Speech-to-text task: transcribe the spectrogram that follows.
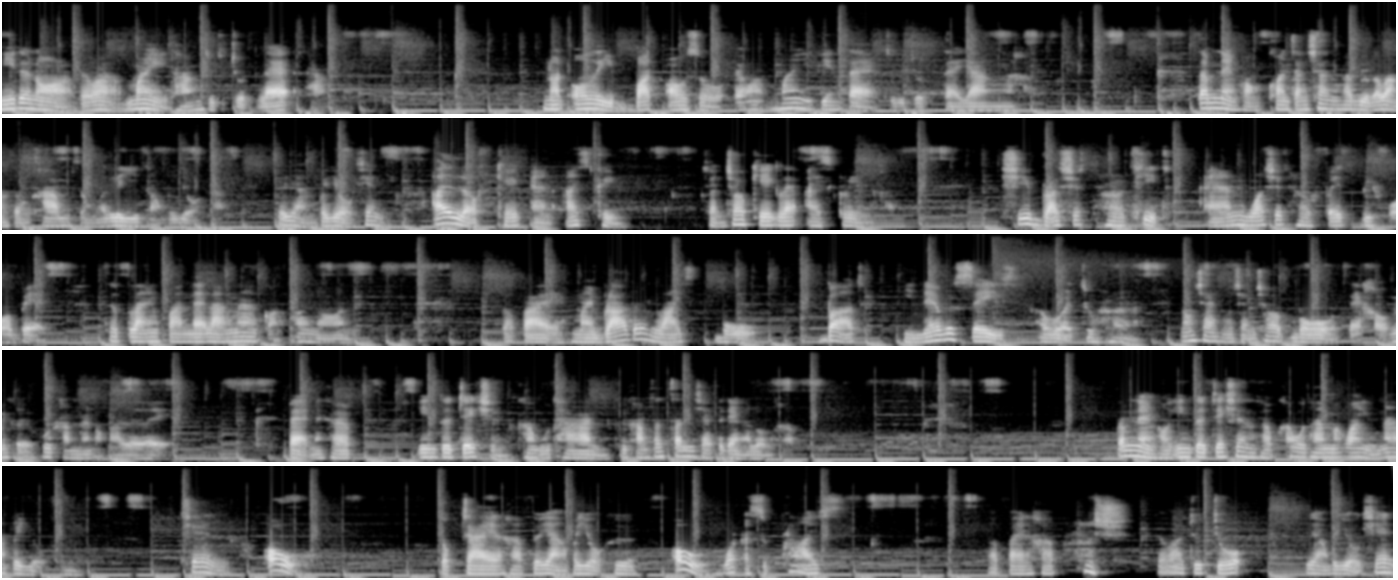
neither nor แปลว่าไม่ทั้งจุดๆและทั้ง not only but also แปลว่าไม่เพียงแต่จุดๆแต่ยังนะครับ ตำแหน่งของ conjunction นะครับอยู่ระหว่างสองคำสองวลีสองประโยคครับตัวอย่างประโยคเช่น I love cake and ice cream ฉันชอบเค้กและไอศกรีมครับ She brushes her teeth and washes her face before bed เธอแปรงฟันและล้างหน้าก่อนเข้านอน ต่อไป My brother likes Bo but he never says word to her น้องชายของฉันชอบโบ แต่เขาไม่เคยพูดคำนั้นออกมาเลย 8 นะครับ interjection คำอุทาน คือคำสั้นๆ ที่ใช้แสดงอารมณ์ครับ ตำแหน่งของ interjection ครับคำอุทานมักวางอยู่หน้าประโยคเสมอเช่น oh ตกใจนะครับ ตัวอย่างประโยคคือ oh what a surprise ต่อไปนะครับ hush แปลว่าจุ๊จุอย่างประโยคเช่น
